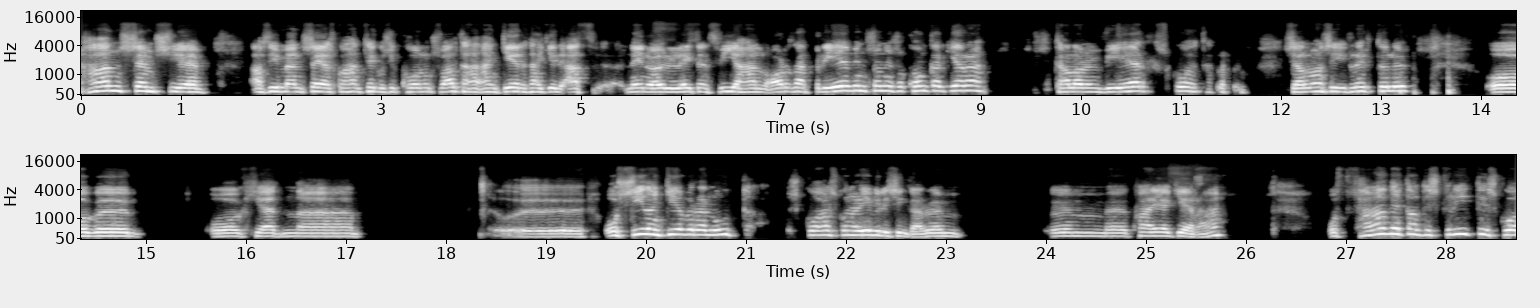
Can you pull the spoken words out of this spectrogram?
hann sem sé að því menn segja sko hann tekur sér konungsvald, hann, hann gerir það ekki að neinu öðru leit en því að hann orða brefin svona eins og kongar gera, talar um vér sko, talar um sjálfan sig í fleirtölu. Og, eh, og hérna uh, og síðan gefur hann út sko alls konar yfirlýsingar um, um uh, hvað ég að gera. Og það er aldrei skrítið sko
